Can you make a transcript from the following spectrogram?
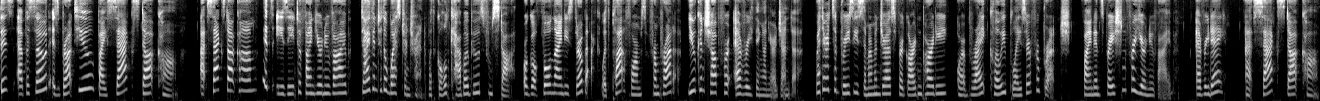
This episode is brought to you by Saks.com. At Saks.com, it's easy to find your new vibe. Dive into the Western trend with gold cowboy boots from Staud, or go full 90s throwback with platforms from Prada. You can shop for everything on your agenda, whether it's a breezy Zimmermann dress for a garden party or a bright Chloe blazer for brunch. Find inspiration for your new vibe every day at Saks.com.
